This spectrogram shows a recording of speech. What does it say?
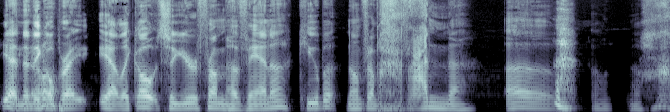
yeah, and then You they go bright, yeah, like, oh, so you're from Havana, Cuba? No, I'm from Havana. Oh, oh, oh,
